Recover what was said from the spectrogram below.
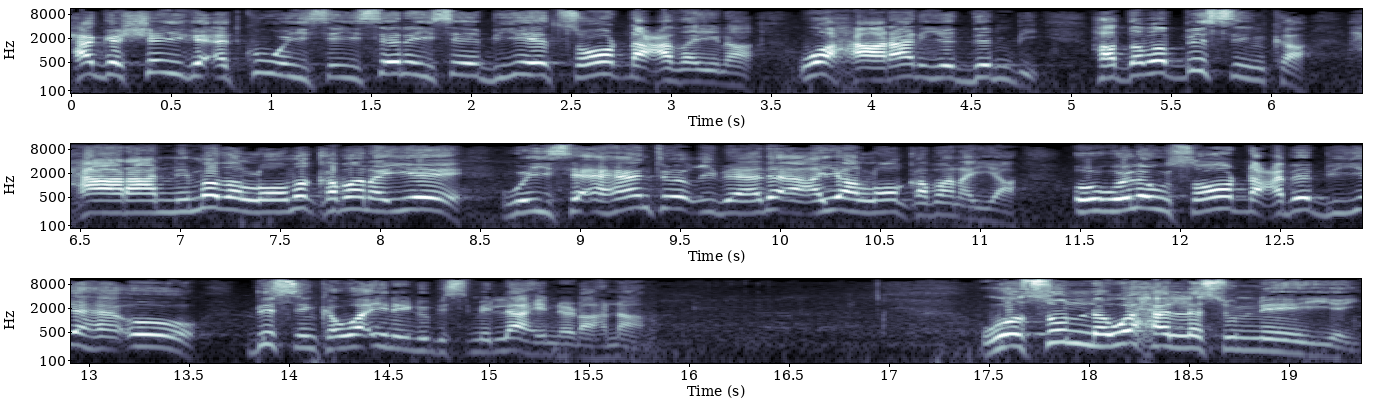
Xagga shayga aad ku weysaysanaysa ee biyaheed soo dhacdayna waa xaaraan iyo dembi. Haddaba bisinka xaaraannimada looma qabanayee weyse ahaantoo cibaado ah ayaa loo qabanayaa oo walow soo dhacba biyaha oo bisinka waa inaynu bismillaahi nidhaahnaa wa sunna waxaa la sunneeyey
